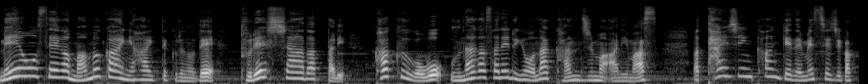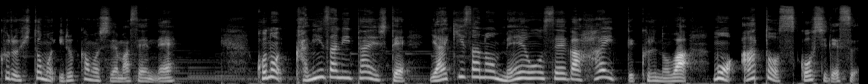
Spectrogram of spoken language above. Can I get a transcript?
冥王星が真向かいに入ってくるので、プレッシャーだったり、覚悟を促されるような感じもあります。まあ、対人関係でメッセージが来る人もいるかもしれませんね。この蟹座に対して焼き座の冥王星が入ってくるのはもうあと少しです。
